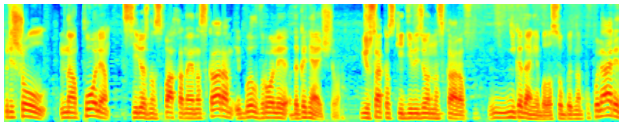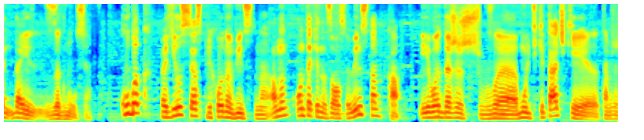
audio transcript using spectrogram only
пришел на поле, серьезно вспаханное Наскаром, и был в роли догоняющего. Юсаковский дивизион Наскаров никогда не был особенно популярен, да и загнулся. Кубок родился с приходом Винстона. Он, он так и назывался Винстон Кап. И его даже в э, мультике «Тачки», там же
